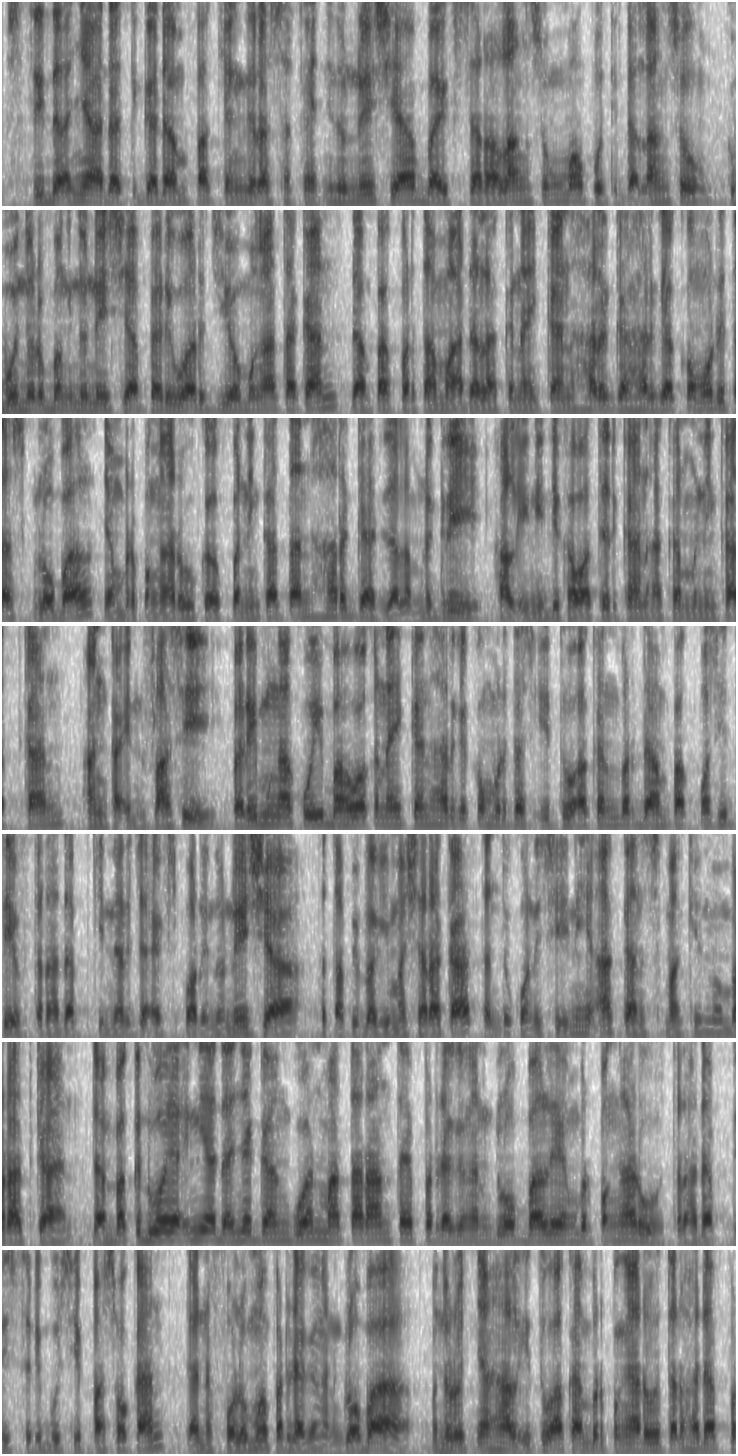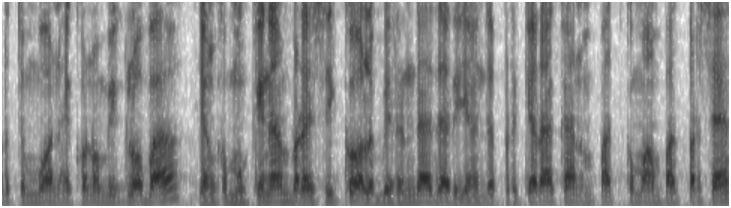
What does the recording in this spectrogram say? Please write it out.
Setidaknya ada tiga dampak yang dirasakan Indonesia baik secara langsung maupun tidak langsung. Gubernur Bank Indonesia Peri Warjio mengatakan dampak pertama adalah kenaikan harga-harga komoditas global yang berpengaruh ke peningkatan harga di dalam negeri. Hal ini dikhawatirkan akan meningkatkan angka inflasi. Peri mengakui bahwa kenaikan harga komoditas itu akan berdampak positif terhadap kinerja ekspor Indonesia. Tetapi bagi masyarakat, tentu kondisi ini akan semakin memberatkan. Dampak kedua yakni adanya gangguan mata rantai perdagangan global yang berpengaruh terhadap distribusi pasokan dan volume perdagangan global. Menurutnya hal itu akan berpengaruh terhadap pertumbuhan ekonomi global yang kemungkinan beresiko lebih rendah dari yang diperkirakan 4,4 persen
